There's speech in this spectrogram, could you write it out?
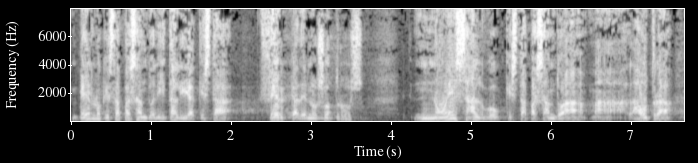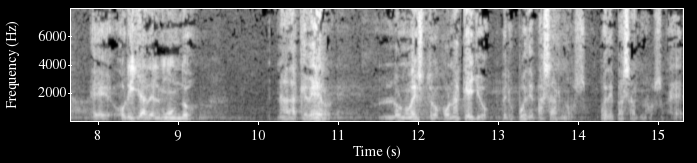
ver lo que está pasando en Italia, que está cerca de nosotros, no es algo que está pasando a, la otra eh, orilla del mundo. Nada que ver lo nuestro con aquello, pero puede pasarnos, puede pasarnos. Eh.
